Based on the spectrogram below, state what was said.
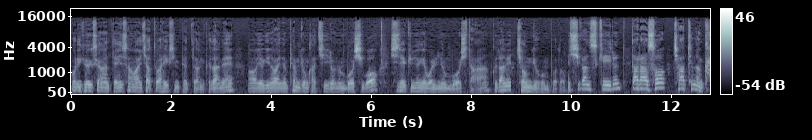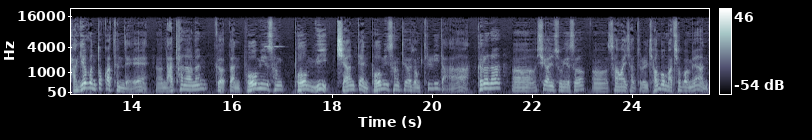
우리 교육생한테 이 상하이 차트와 핵심 패턴, 그 다음에 어, 여기 나와 있는 평균 가치 이론은 무엇이고 시세 균형의 원리는 무엇이다. 그 다음에 정규 분포도 시간 스케일은 따라서 차트는 가격은 똑같은데 어, 나타나는 그 어떤 범위 상 범위, 제한된 범위 상태가 좀 틀리다. 그러나 어, 시간 속에서 어, 상하이 차트를 전부 맞춰보면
